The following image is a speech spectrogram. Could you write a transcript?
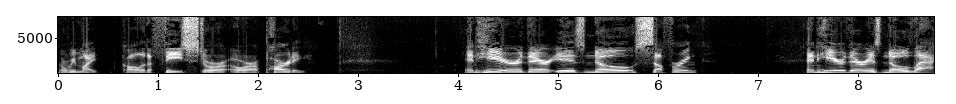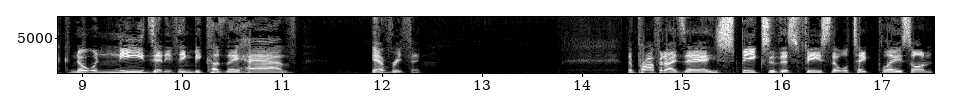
or we might call it a feast or, or a party. And here there is no suffering, and here there is no lack. No one needs anything because they have everything. The prophet Isaiah, he speaks of this feast that will take place on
